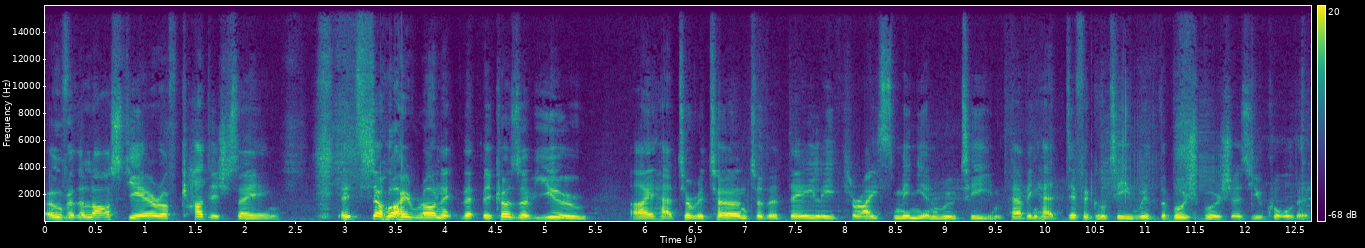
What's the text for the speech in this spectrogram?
Over the last year of Kaddish saying, it's so ironic that because of you, I had to return to the daily thrice minyan routine, having had difficulty with the bush bush, as you called it.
